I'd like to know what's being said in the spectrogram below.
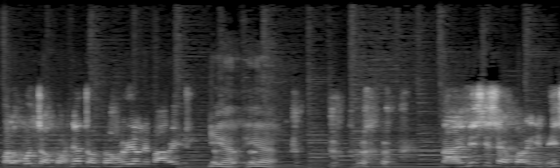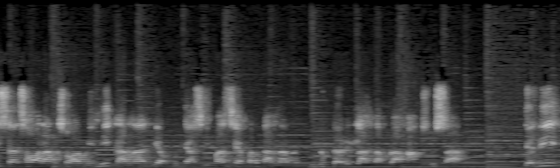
Walaupun contohnya contoh real nih Pak Ari. Iya, iya. Nah ini si Seper ini seorang suami ini karena dia punya sifat Seper karena hidup dari latar belakang susah. Jadi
